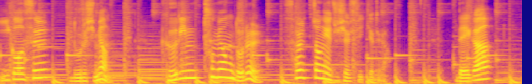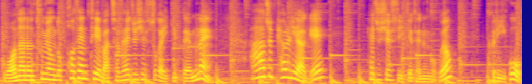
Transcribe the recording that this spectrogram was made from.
이것을 누르시면 그림 투명도를 설정해 주실 수 있게 돼요. 내가 원하는 투명도 퍼센트에 맞춰서 해주실 수가 있기 때문에 아주 편리하게 해주실 수 있게 되는 거고요. 그리고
